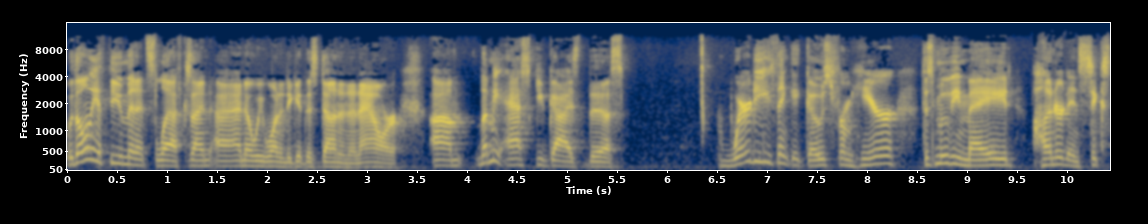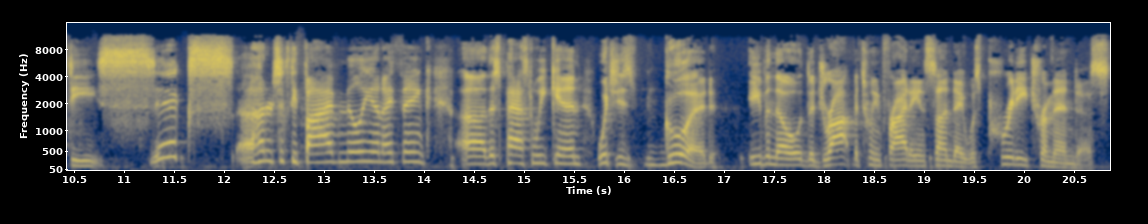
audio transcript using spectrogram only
With only a few minutes left, because I, I know we wanted to get this done in an hour. Um, let me ask you guys this where do you think it goes from here? This movie made 166, 165 million, I think, uh, this past weekend, which is good. Even though the drop between Friday and Sunday was pretty tremendous.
